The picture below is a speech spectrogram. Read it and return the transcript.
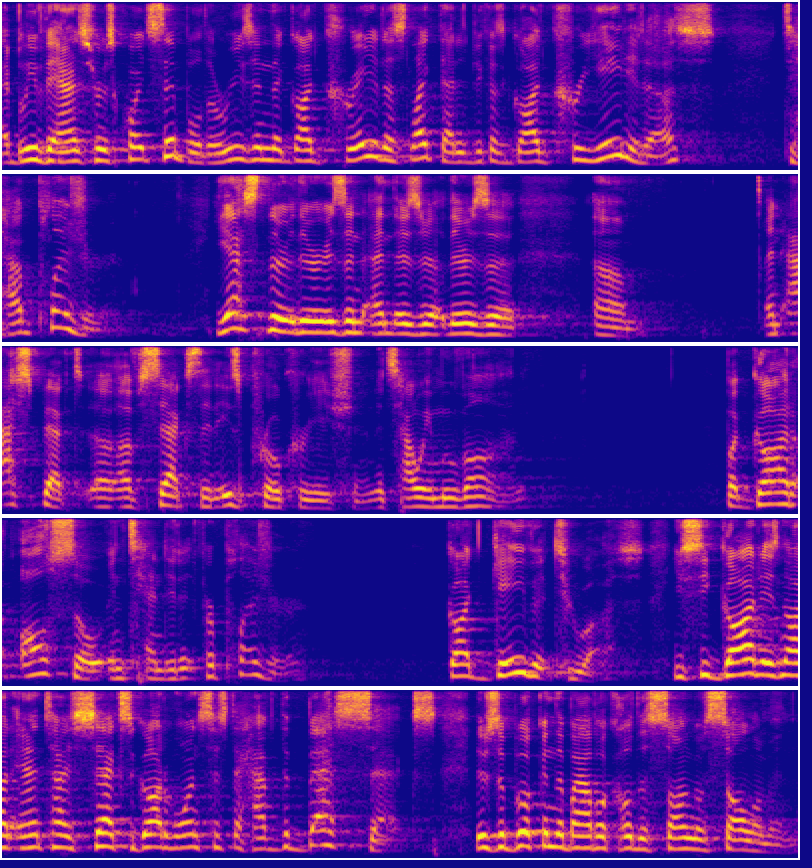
I believe the answer is quite simple. The reason that God created us like that is because God created us to have pleasure. Yes, there, there is an, and there's a, there's a, um, an aspect of sex that is procreation, it's how we move on. But God also intended it for pleasure. God gave it to us. You see, God is not anti sex. God wants us to have the best sex. There's a book in the Bible called the Song of Solomon.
